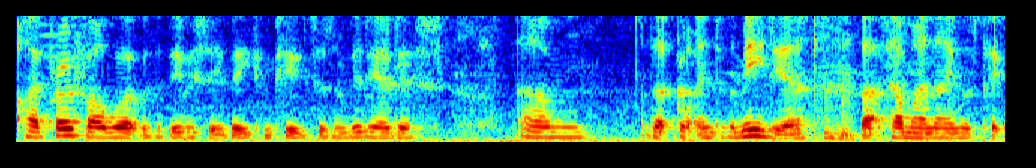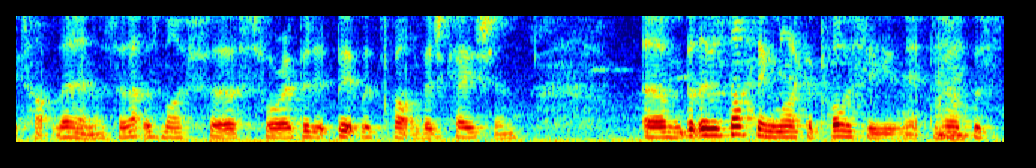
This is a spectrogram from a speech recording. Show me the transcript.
high profile work with the BBCB computers and video discs. Um, that got into the media, Mhm. that's how my name was picked up then. So that was my first foray, a bit, bit with Department of Education. Um, but there was nothing like a policy unit to help Mhm. us,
